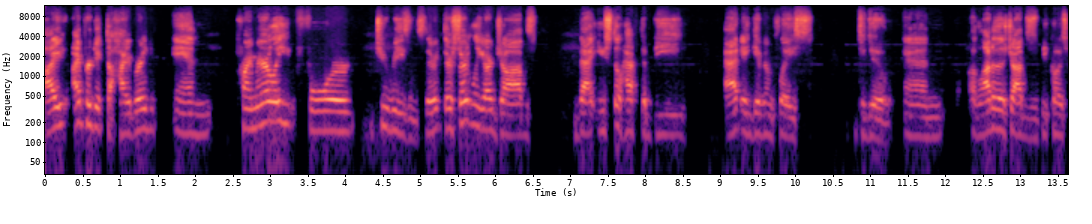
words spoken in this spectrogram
I, I predict a hybrid and primarily for two reasons. There, there certainly are jobs that you still have to be at a given place to do. And a lot of those jobs is because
